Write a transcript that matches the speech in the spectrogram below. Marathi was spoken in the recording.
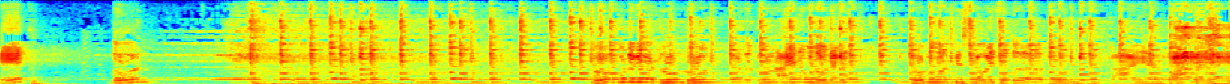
एक दोन. ड्रोन कुठे गेला? ड्रोन ड्रोन आता ड्रोन आहे ना उडवलेला. ड्रोन वरती सवायचं होतं दादा ड्रोन काय यार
